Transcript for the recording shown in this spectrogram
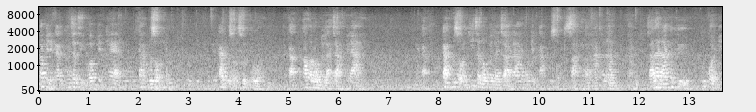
ถ้าเป็นอย่างนั้นก็จะถือว่าเป็นแค่การกุศลการกุศลส่วนตัวนะครับเอามาลงเป็นรายจ่ายไม่ได้ นะครับการกุศลที่จะลงเป็นรายจ่ายได้ต้องเป็นการกุศลสาธารณะเท่านั้นสาธารณะก็คือทุกคนมี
